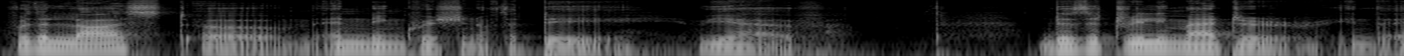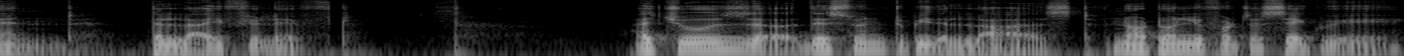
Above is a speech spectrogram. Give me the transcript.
For the last um, ending question of the day, we have Does it really matter in the end, the life you lived? I chose uh, this one to be the last, not only for the segue,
